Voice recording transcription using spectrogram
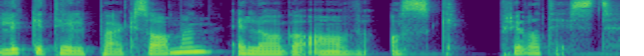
Lykke til på eksamen er laga av Ask Privatist.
